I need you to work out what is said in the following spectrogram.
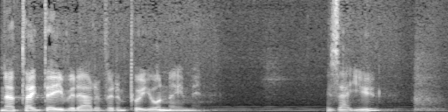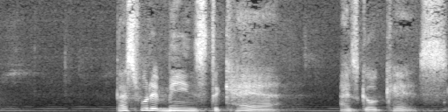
Now take David out of it and put your name in. Is that you? That's what it means to care as God cares.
